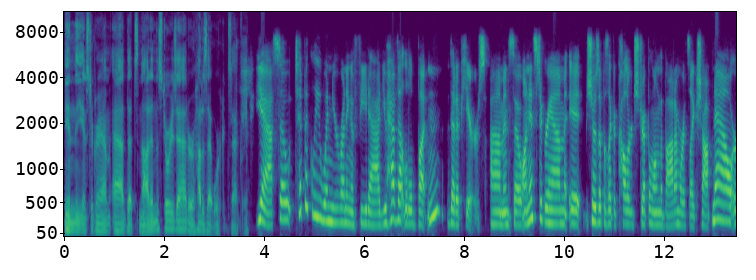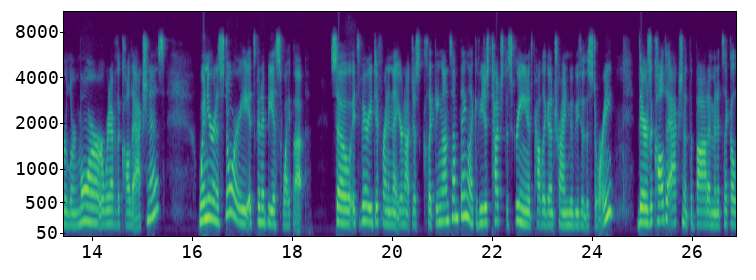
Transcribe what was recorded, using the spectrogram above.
in the Instagram ad that's not in the stories ad, or how does that work exactly? Yeah. So typically, when you're running a feed ad, you have that little button that appears. Um, and so on Instagram, it shows up as like a colored strip along the bottom where it's like shop now or learn more or whatever the call to action is. When you're in a story, it's going to be a swipe up. So it's very different in that you're not just clicking on something. Like if you just touch the screen, it's probably going to try and move you through the story. There's a call to action at the bottom, and it's like a,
